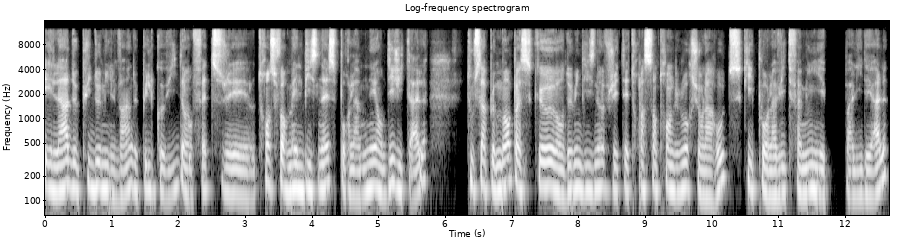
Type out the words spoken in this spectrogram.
Et là, depuis 2020, depuis le Covid, en fait, j'ai transformé le business pour l'amener en digital, tout simplement parce que en 2019, j'étais 330 jours sur la route, ce qui pour la vie de famille n'est pas l'idéal.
